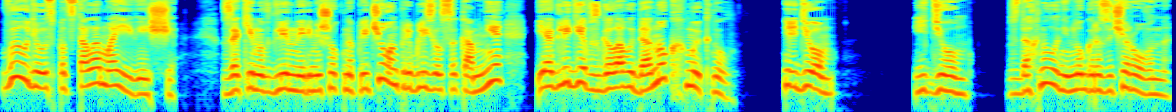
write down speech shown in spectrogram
выудил из-под стола мои вещи. Закинув длинный ремешок на плечо, он приблизился ко мне и, оглядев с головы до ног, хмыкнул. «Идем». «Идем», — вздохнула немного разочарованно.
